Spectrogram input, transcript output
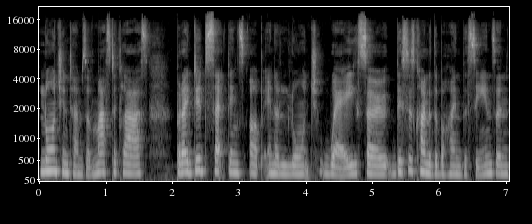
launch in terms of masterclass, but I did set things up in a launch way. So this is kind of the behind the scenes, and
